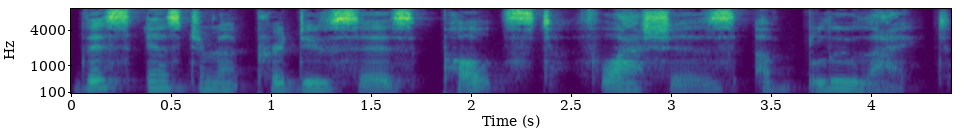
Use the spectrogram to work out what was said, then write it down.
This instrument produces pulsed flashes of blue light.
